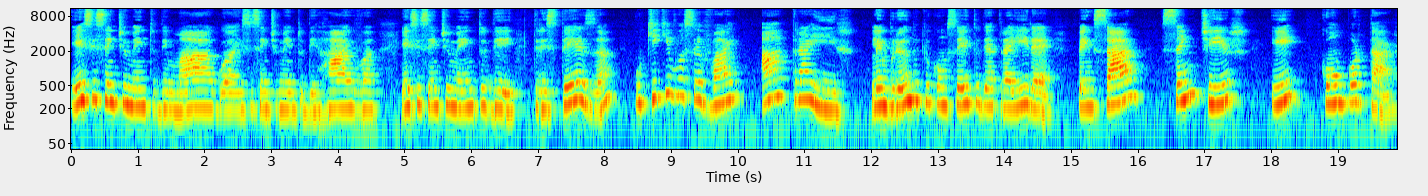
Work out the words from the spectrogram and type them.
esse sentimento de mágoa, esse sentimento de raiva, esse sentimento de tristeza, o que que você vai atrair? Lembrando que o conceito de atrair é pensar, sentir e comportar.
